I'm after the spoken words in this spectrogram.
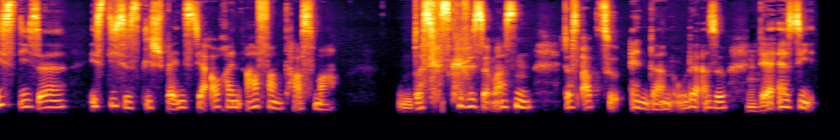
ist, diese, ist dieses Gespenst ja auch ein Aphantasma, um das jetzt gewissermaßen das abzuändern, oder? Also mhm. der, er, sie,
